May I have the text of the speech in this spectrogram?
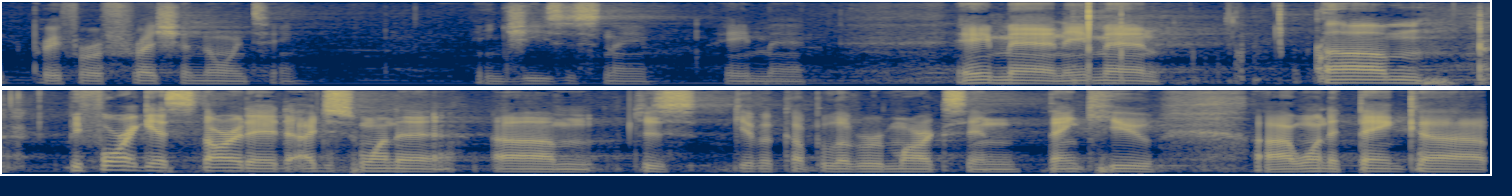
We pray for a fresh anointing. In Jesus' name, amen. Amen. Amen. Um, before I get started, I just want to um, just give a couple of remarks and thank you. Uh, I want to thank uh,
